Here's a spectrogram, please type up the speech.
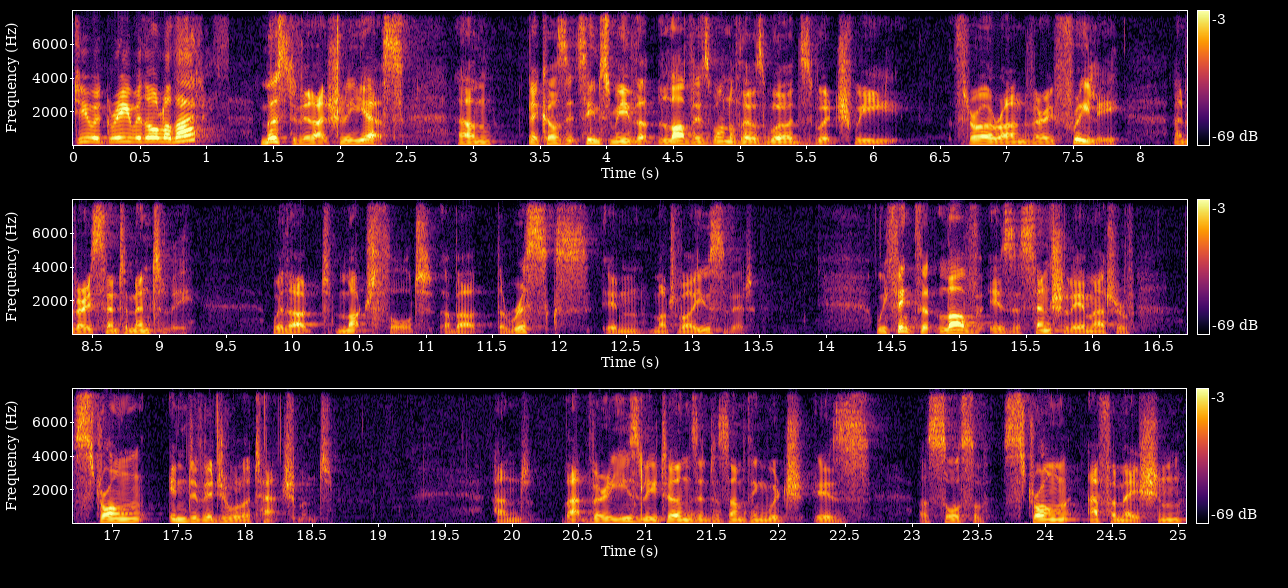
do you agree with all of that? Most of it actually yes. Um, because it seems to me that love is one of those words which we throw around very freely and very sentimentally without much thought about the risks in much of our use of it. We think that love is essentially a matter of strong individual attachment. And that very easily turns into something which is a source of strong affirmation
